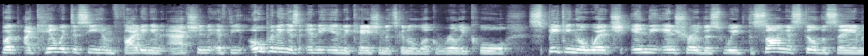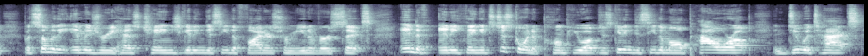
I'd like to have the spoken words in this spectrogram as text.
but I can't wait to see him fighting in action. If the opening is any indication, it's going to look really cool. Speaking of which, in the intro this week, the song is still the same, but some of the imagery has changed, getting to see the fighters from Universe 6, and if anything, it's just going to pump you up, just getting to see them all power up and do attacks,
